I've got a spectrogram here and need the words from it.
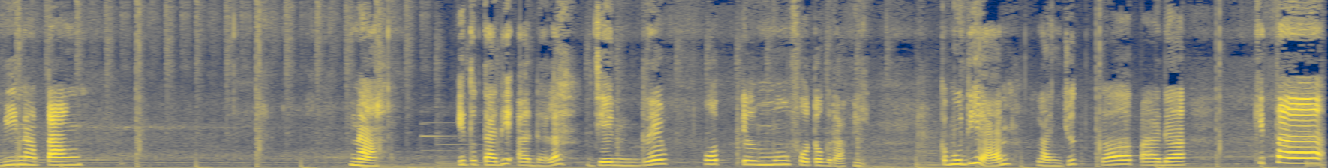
binatang. Nah, itu tadi adalah genre ilmu fotografi. Kemudian lanjut kepada kita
